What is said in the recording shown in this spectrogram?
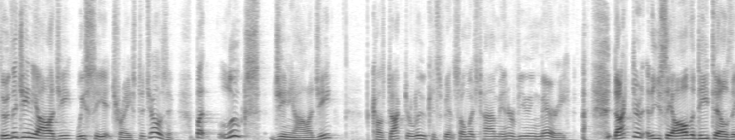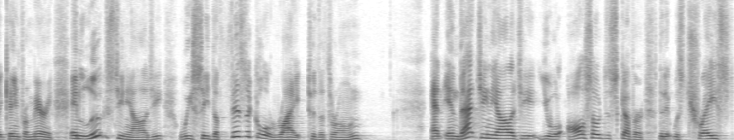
through the genealogy, we see it traced to Joseph. But Luke's genealogy, because Dr. Luke had spent so much time interviewing Mary, Dr. You see all the details that came from Mary. In Luke's genealogy, we see the physical right to the throne and in that genealogy, you will also discover that it was traced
